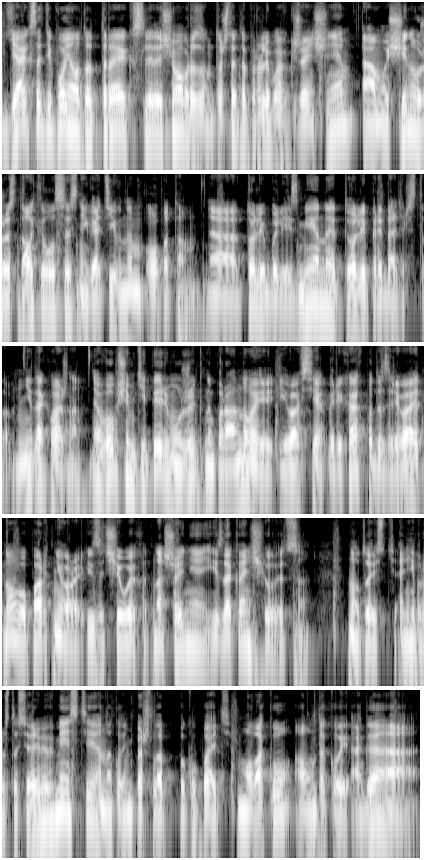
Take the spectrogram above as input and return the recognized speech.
Я, кстати, понял этот трек следующим образом, то что это про любовь к женщине, а мужчина уже сталкивался с негативным опытом. Э, то ли были измены, то ли предательство. Не так важно. В общем, теперь мужик на паранойи и во всех грехах подозревает нового партнера, из-за чего их отношения и заканчиваются. Ну, то есть, они просто все время вместе, она куда-нибудь пошла покупать молоко, а он такой, ага,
